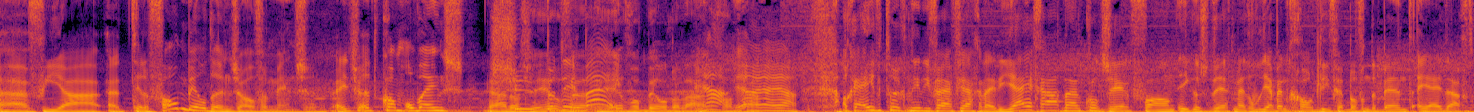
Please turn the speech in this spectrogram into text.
Uh, via uh, telefoonbeelden en zo van mensen. Weet je, het kwam opeens ja, dat super heel dichtbij. Veel, heel veel beelden waren ja, van. Ja, ja, ja. Oké, okay, even terug naar die vijf jaar geleden. Jij gaat naar een concert van Eagles of Death Metal. Jij bent een groot liefhebber van de band. En jij dacht,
